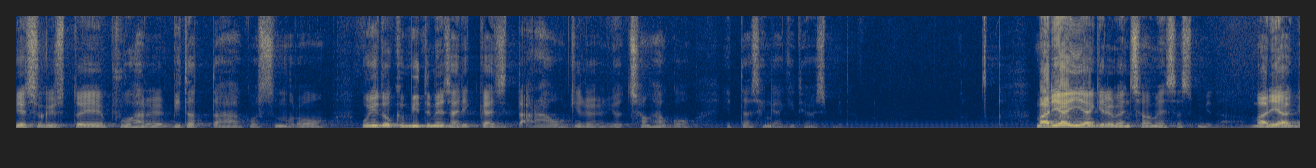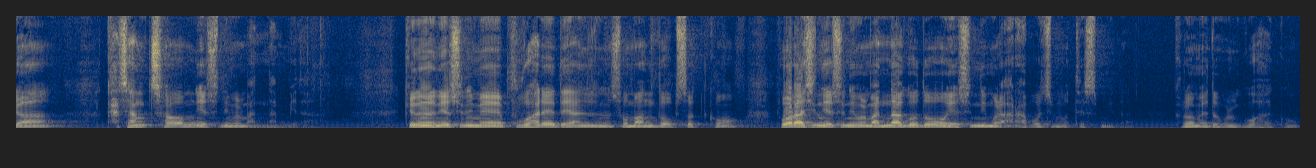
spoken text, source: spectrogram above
예수 그리스도의 부활을 믿었다고 쓰므로 우리도 그 믿음의 자리까지 따라오기를 요청하고 있다 생각이 되었습니다. 마리아 이야기를 맨 처음에 했었습니다. 마리아가 가장 처음 예수님을 만납니다. 그는 예수님의 부활에 대한 소망도 없었고 부활하신 예수님을 만나고도 예수님을 알아보지 못했습니다. 그럼에도 불구하고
